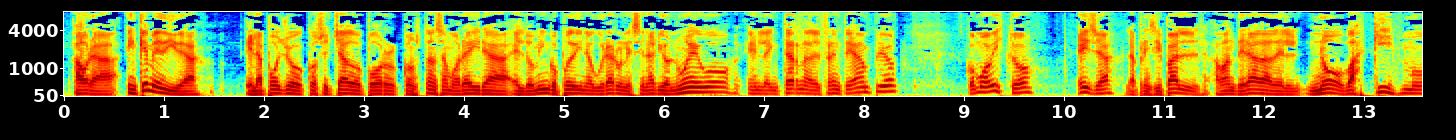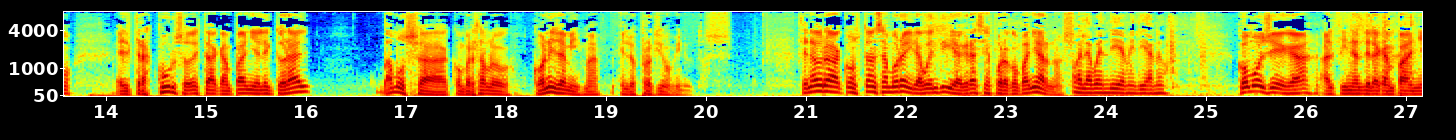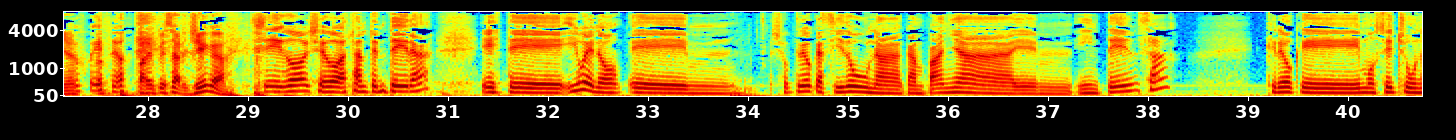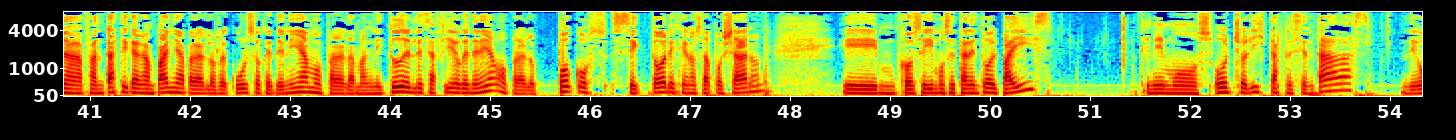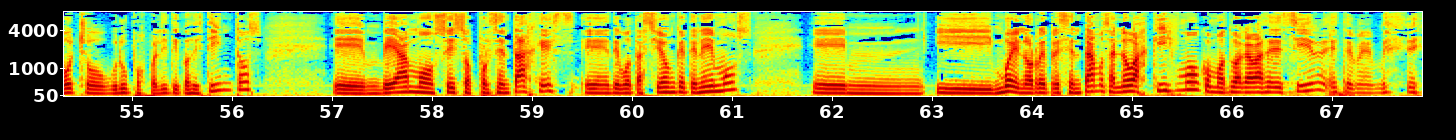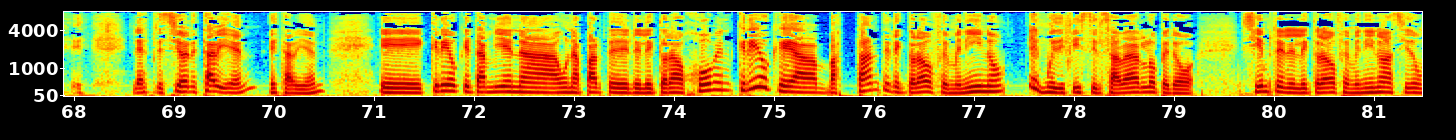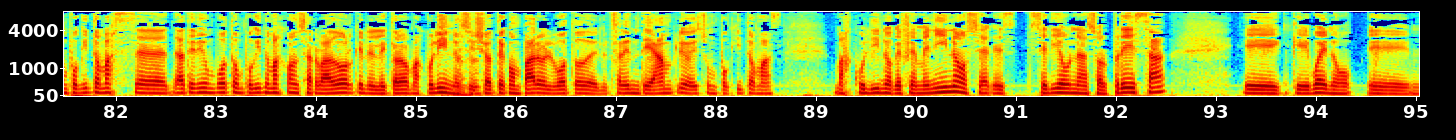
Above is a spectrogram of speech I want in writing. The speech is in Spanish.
Ahora, ¿en qué medida el apoyo cosechado por Constanza Moreira el domingo puede inaugurar un escenario nuevo en la interna del Frente Amplio? Como ha visto ella, la principal abanderada del no vasquismo, el transcurso de esta campaña electoral, vamos a conversarlo con ella misma en los próximos minutos. Senadora Constanza Moreira, buen día, gracias por acompañarnos. Hola, buen día, Emiliano. ¿Cómo llega al final de la campaña? Bueno. Para empezar, ¿llega? Llegó, llegó bastante entera. Este, y bueno, eh, yo creo que ha sido una campaña eh, intensa. Creo que hemos hecho una fantástica campaña para los recursos que teníamos, para la magnitud del desafío que teníamos, para los pocos sectores que nos apoyaron. Eh, conseguimos estar en todo el país. Tenemos ocho listas presentadas de ocho grupos políticos distintos. Eh, veamos esos porcentajes eh, de votación que tenemos. Eh, y bueno, representamos al no vasquismo, como tú acabas de decir. Este, me- me- la expresión está bien, está bien. Eh, creo que también a una parte del electorado joven, creo que a bastante electorado femenino. Es muy difícil saberlo, pero siempre el electorado femenino ha sido un poquito más, eh, ha tenido un voto un poquito más conservador que el electorado masculino. Si yo te comparo el voto del Frente Amplio es un poquito más masculino que femenino, o sea que sería una sorpresa. eh, que bueno, eh,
